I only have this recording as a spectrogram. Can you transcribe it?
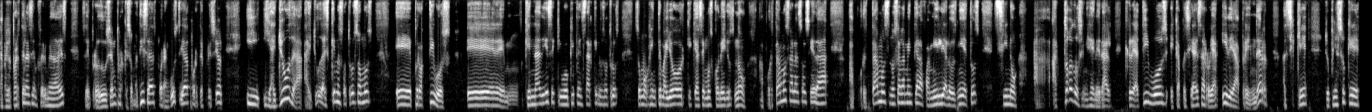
la mayor parte de las enfermedades se producen porque somatizas, por angustia, por depresión, y, ayuda, ayuda, es que nosotros somos eh, proactivos, eh, que nadie se equivoque y pensar que nosotros somos gente mayor, que qué hacemos con ellos. No, aportamos a la sociedad, aportamos no solamente a la familia, a los nietos, sino a, todos en general, creativos, y capacidad de desarrollar y de aprender. Así que yo pienso que,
